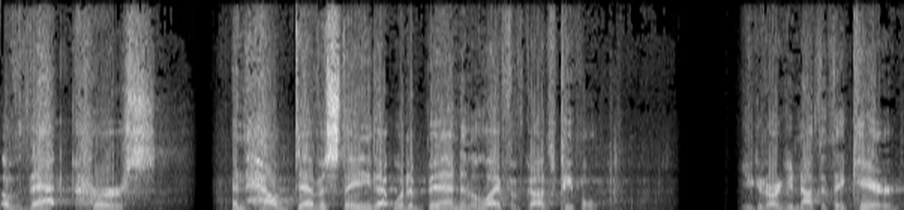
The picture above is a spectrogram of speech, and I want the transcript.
of that curse and how devastating that would have been in the life of God's people. You could argue not that they cared,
